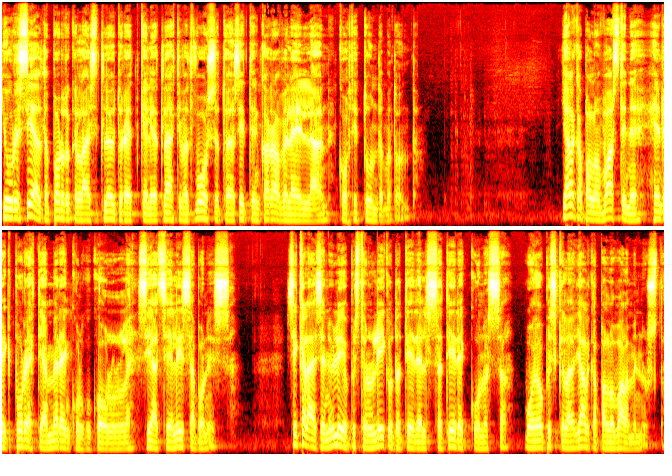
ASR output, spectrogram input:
Juuri sieltä portugalaiset löytöretkeilijät lähtivät vuosisatoja sitten karaveleillään kohti tuntematonta. Jalkapallon vastine Henrik Purehtian merenkulkukoululle sijaitsee Lissabonissa. Sikäläisen yliopiston liikuntatieteellisessä tiedekunnassa voi opiskella jalkapallovalmennusta.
